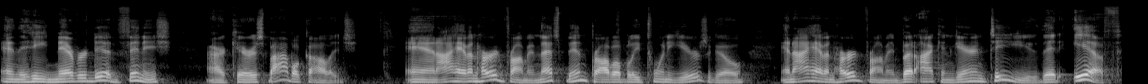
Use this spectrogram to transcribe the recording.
and that he never did finish our Charis Bible College. And I haven't heard from him. That's been probably 20 years ago and I haven't heard from him, but I can guarantee you that if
